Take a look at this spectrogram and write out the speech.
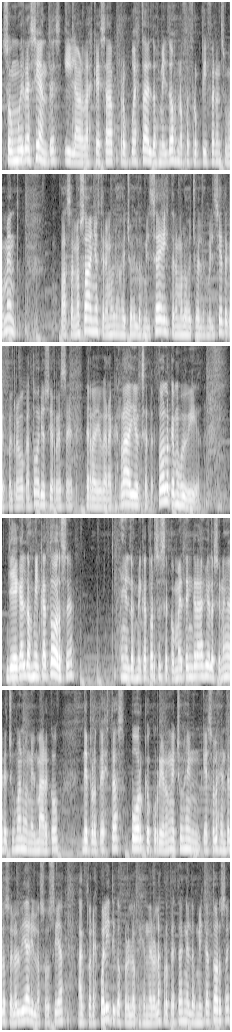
son muy recientes y la verdad es que esa propuesta del 2002 no fue fructífera en su momento. Pasan los años, tenemos los hechos del 2006, tenemos los hechos del 2007, que fue el revocatorio, cierre de Radio Caracas Radio, etc. Todo lo que hemos vivido. Llega el 2014 en el 2014 se cometen graves violaciones de derechos humanos en el marco de protestas porque ocurrieron hechos en que eso la gente lo suele olvidar y lo asocia a actores políticos, pero lo que generó las protestas en el 2014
